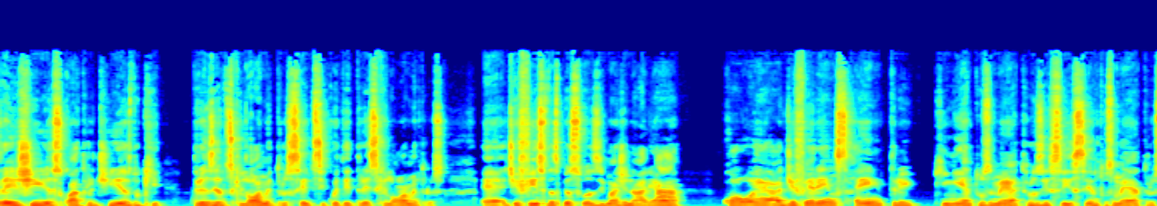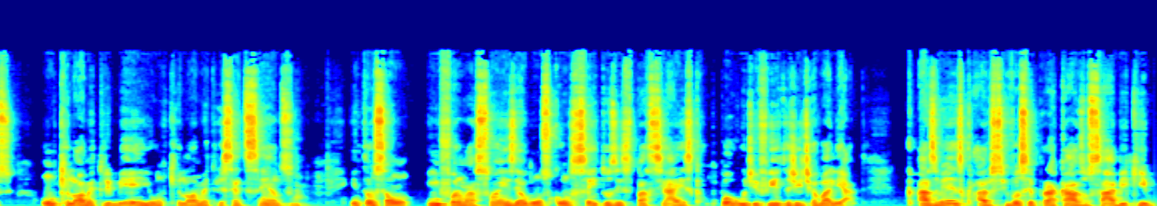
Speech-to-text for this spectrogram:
Três dias, quatro dias do que 300 quilômetros, 153 quilômetros. É difícil das pessoas imaginarem, ah, qual é a diferença entre 500 metros e 600 metros? 1,5 km, 1 km e 700. Então são informações e alguns conceitos espaciais que é um pouco difícil a gente avaliar. Às vezes, claro, se você por acaso sabe que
